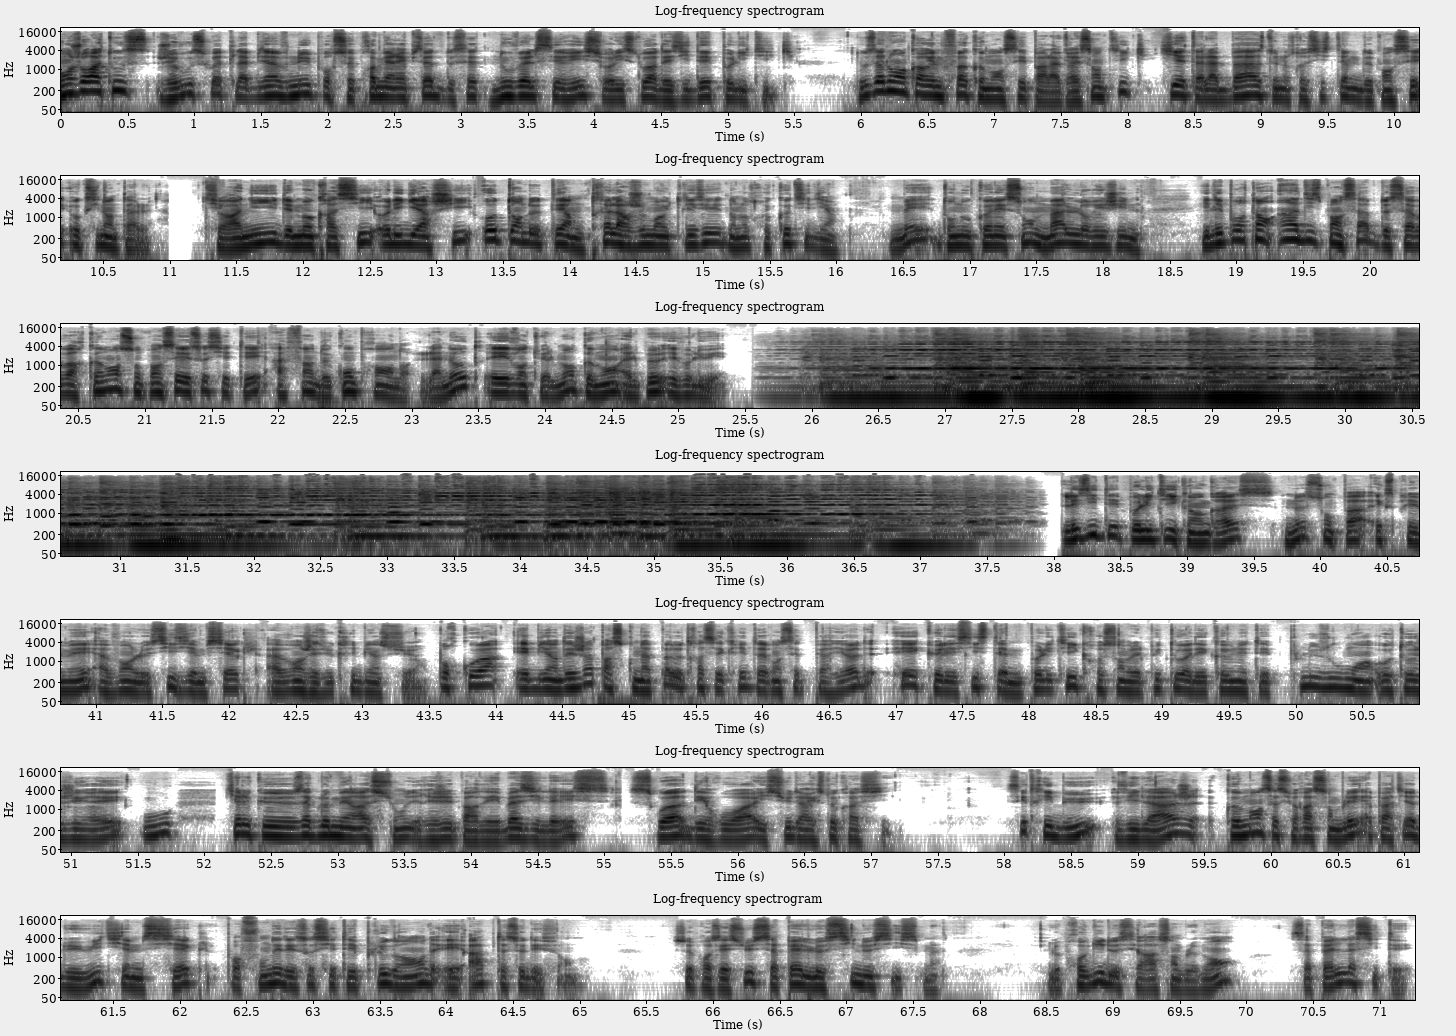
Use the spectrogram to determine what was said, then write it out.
Bonjour à tous, je vous souhaite la bienvenue pour ce premier épisode de cette nouvelle série sur l'histoire des idées politiques. Nous allons encore une fois commencer par la Grèce antique, qui est à la base de notre système de pensée occidental. Tyrannie, démocratie, oligarchie, autant de termes très largement utilisés dans notre quotidien, mais dont nous connaissons mal l'origine. Il est pourtant indispensable de savoir comment sont pensées les sociétés afin de comprendre la nôtre et éventuellement comment elle peut évoluer. Les idées politiques en Grèce ne sont pas exprimées avant le VIe siècle, avant Jésus-Christ bien sûr. Pourquoi? Eh bien déjà parce qu'on n'a pas de traces écrites avant cette période et que les systèmes politiques ressemblaient plutôt à des communautés plus ou moins autogérées ou quelques agglomérations dirigées par des basileis, soit des rois issus d'aristocratie. Ces tribus, villages, commencent à se rassembler à partir du 8e siècle pour fonder des sociétés plus grandes et aptes à se défendre. Ce processus s'appelle le synocisme. Le produit de ces rassemblements s'appelle la cité.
